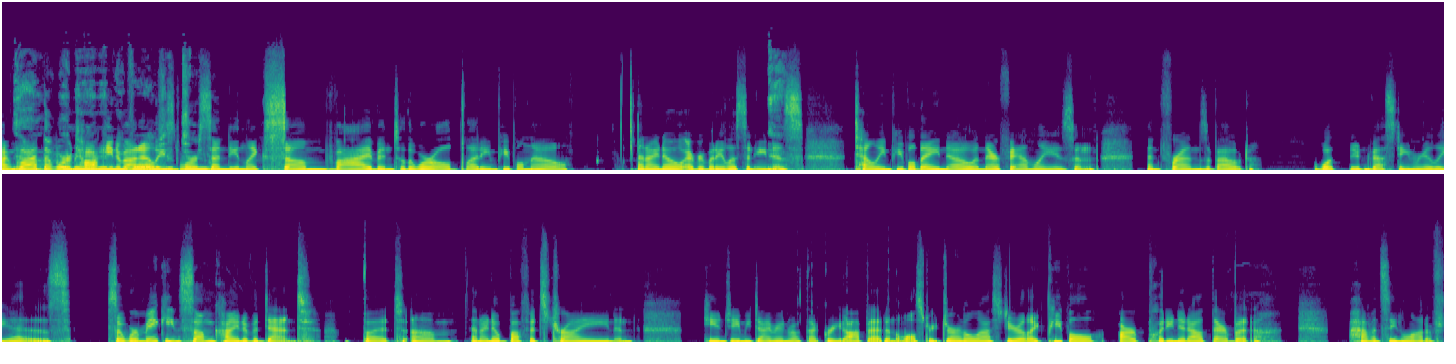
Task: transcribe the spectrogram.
I'm Yeah, glad that we're I mean, it talking about it. At least we're sending like some vibe into the world, letting people know. And I know everybody listening Yeah. is telling people they know and their families and and friends about what investing really is. So we're making some kind of a dent. But um and I know Buffett's trying and he and Jamie Dimon wrote that great op-ed in the Wall Street Journal last year. Like people are putting it out there, but I haven't seen a lot of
